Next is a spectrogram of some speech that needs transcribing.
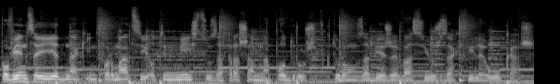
Po więcej jednak informacji o tym miejscu zapraszam na podróż, w którą zabierze Was już za chwilę Łukasz.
